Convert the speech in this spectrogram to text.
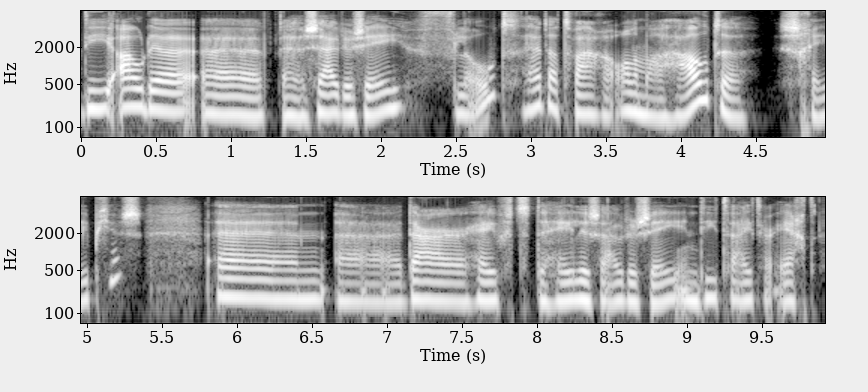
Die oude uh, Zuiderzeevloot, dat waren allemaal houten scheepjes. En daar heeft de hele Zuiderzee in die tijd er echt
